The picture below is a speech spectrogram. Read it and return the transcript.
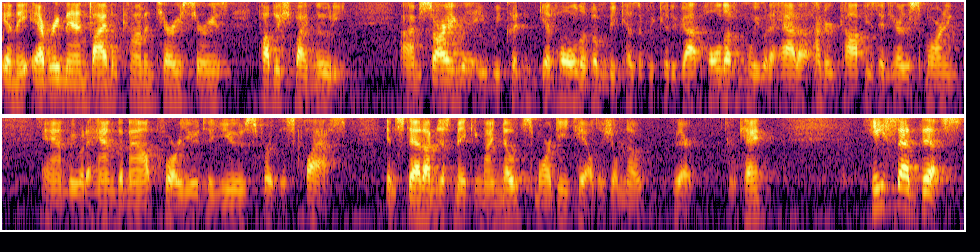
in the Everyman Bible Commentary series published by Moody. I'm sorry we, we couldn't get hold of them because if we could have got hold of them, we would have had 100 copies in here this morning and we would have handed them out for you to use for this class. Instead, I'm just making my notes more detailed, as you'll note there. Okay? He said this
